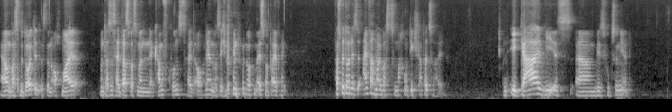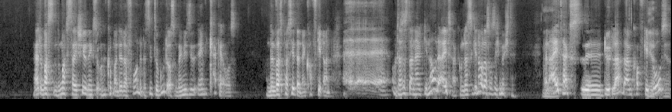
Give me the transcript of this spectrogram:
Ja, und was bedeutet es dann auch mal, und das ist halt das, was man in der Kampfkunst halt auch lernt, was ich meinen noch erstmal beibringe. Was bedeutet es, einfach mal was zu machen und die Klappe zu halten? Und egal, wie es, ähm, wie es funktioniert. Ja, du machst, du machst Tai Chi und denkst so, oh, guck mal, der da vorne, das sieht so gut aus und bei mir sieht es irgendwie kacke aus. Und dann was passiert dann? Dein Kopf geht an. Und das ist dann halt genau der Alltag. Und das ist genau das, was ich möchte. Dein mhm. Alltagsdödler da im Kopf geht ja, los ja.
